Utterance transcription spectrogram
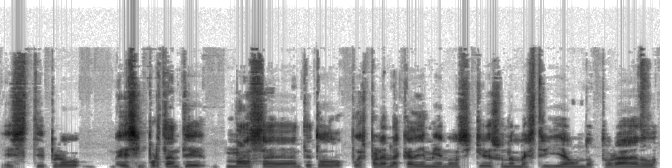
este, pero es importante más ante todo, pues para la academia, ¿no? Si quieres una maestría, un doctorado,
